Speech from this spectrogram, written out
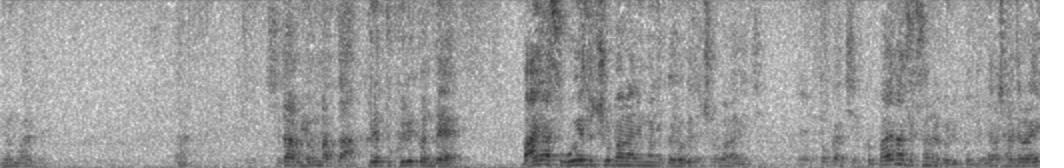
이런 거 할 때. 어? 그 다음 이것만 딱 그래프 그릴 건데 마이너스 5에서 출발하는 거니까 여기서 출발하겠지. 네. 똑같지. 그 빨간색 선을 그릴 건데 내가 잘 들어야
